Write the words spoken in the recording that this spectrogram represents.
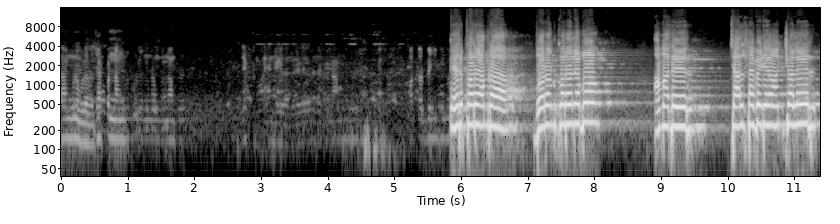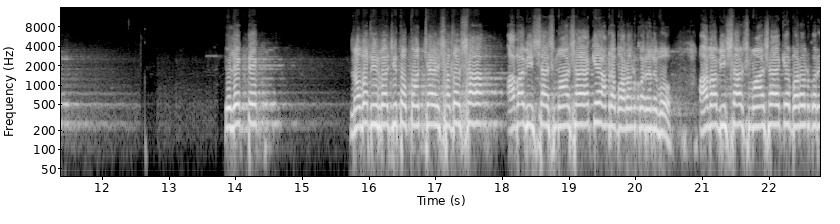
নামগুলো বলে দাও ঝটপট নাম নাম এরপরে আমরা বরণ করে নেব আমাদের চালতাবেড়ি অঞ্চলের ইলেকটেক নবনির্বাচিত পঞ্চায়েত সদস্য আবা বিশ্বাস মহাশয়াকে আমরা বরণ করে নেব। আবা বিশ্বাস মহাশয়াকে বরণ করে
